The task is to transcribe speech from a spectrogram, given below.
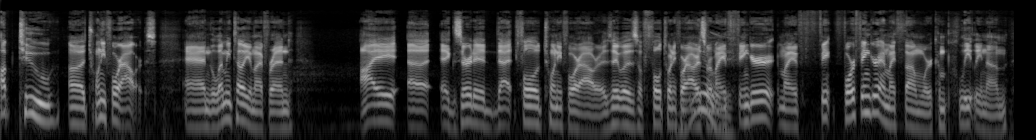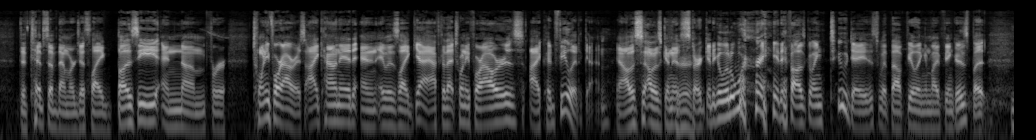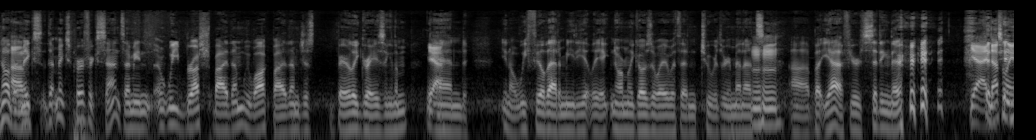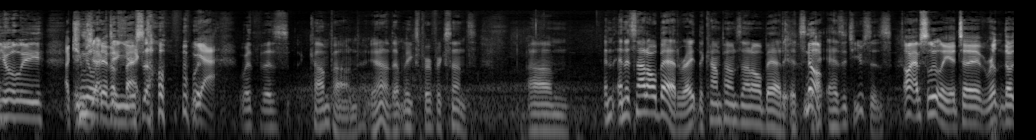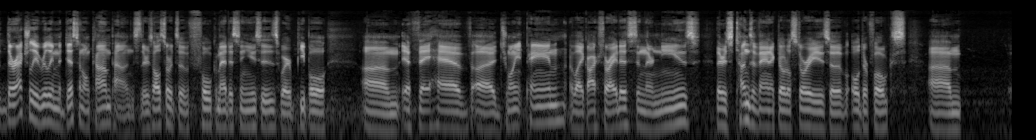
up to uh, 24 hours. And let me tell you, my friend, I uh, exerted that full 24 hours. It was a full 24 hours where my finger, my fi- forefinger and my thumb were completely numb. The tips of them were just like buzzy and numb for 24 hours. I counted, and it was like, yeah, after that 24 hours, I could feel it again. You know, I was, I was going to Sure. start getting a little worried if I was going two days without feeling in my fingers, but No, that um, makes that makes perfect sense. I mean, we brush by them, we walk by them, just barely grazing them, Yeah. and you know we feel that immediately. It normally goes away within two or three minutes. Mm-hmm. Uh, but yeah, if you're sitting there, yeah, definitely. continually A injecting effect. yourself, with, Yeah. with this compound, yeah, that makes perfect sense. Um, and and it's not all bad, right? The compound's not all bad. It's No. it has its uses. Oh, absolutely. It's a th- they're actually really medicinal compounds. There's all sorts of folk medicine uses where people, um, if they have uh, joint pain or like arthritis in their knees, there's tons of anecdotal stories of older folks um,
